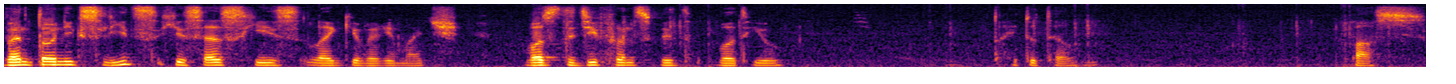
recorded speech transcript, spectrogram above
When Tonix leads, he says he's like you very much. What's the difference with what you try to tell me? Pass.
